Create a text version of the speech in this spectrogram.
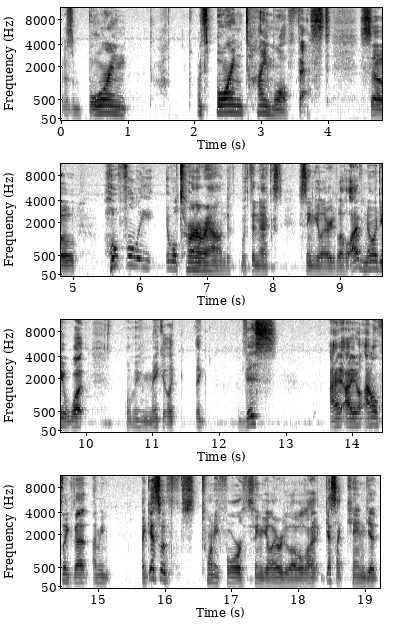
this boring, this boring Time Wall Fest. So, hopefully it will turn around with the next Singularity level. I have no idea what will even make it, like, like, this, I, I, don't, I don't think that, I mean, I guess with 24 singularity levels, I guess I can get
